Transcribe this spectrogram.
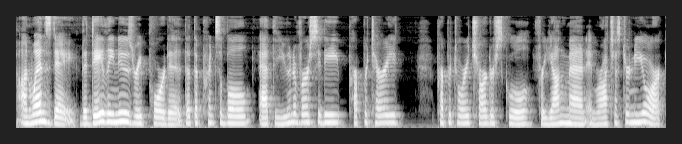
On Wednesday, the Daily News reported that the principal at the University Preparatory, Preparatory Charter School for Young Men in Rochester, New York,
